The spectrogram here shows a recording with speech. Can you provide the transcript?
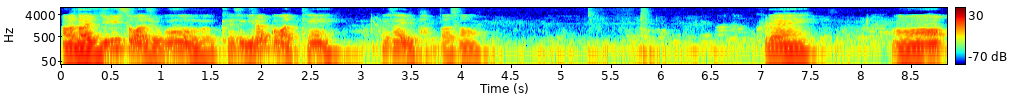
아, 나 일이 있어가지고 계속 일할 것 같아. 회사 일이 바빠서. 그래. 어.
